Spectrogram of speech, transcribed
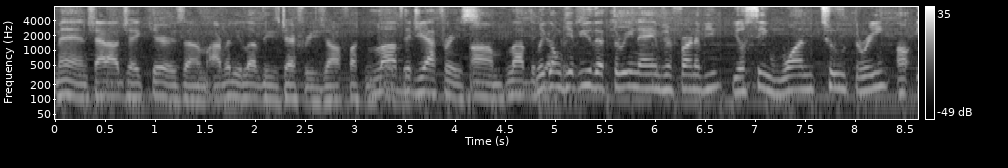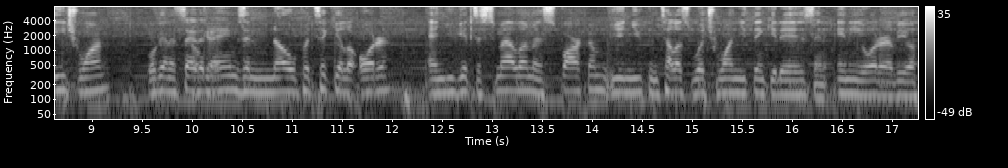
Man, shout out Jay Cures. Um, I really love these Jeffries. Y'all fucking Love the killed. Jeffries. Um, Love the We're gonna give you the three names in front of you. You'll see one, two, three on each one. We're gonna say the names in no particular order, and you get to smell them and spark them. And you can tell us which one you think it is in any order of your.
